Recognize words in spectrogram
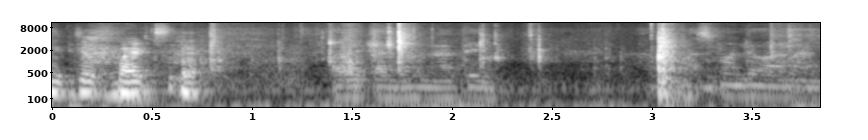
yung parts. Palitan na natin. Mas maliwanag.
